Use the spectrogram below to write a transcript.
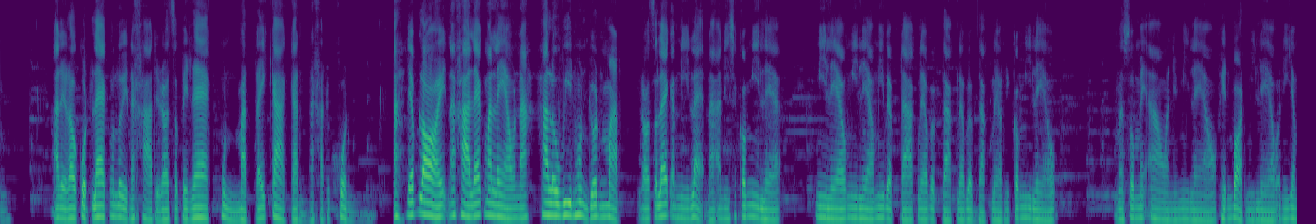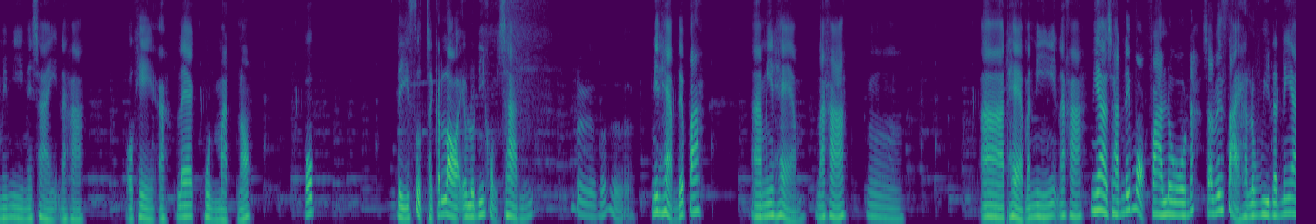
อะเดี๋ยวเรากดแลกมันเลยนะคะ เดี๋ยวเราจะไปแลกหุ่นหมัดไล่กากันนะคะ ทุกคน อะเรียบร้อยนะคะ แลกมาแล้วนะฮาโลวีนหุ่นยนต์หมัด เราจะแลกอันนี้แหละนะ อันนี้ฉันก็มีแล้ว มีแล้วมีแล้วมีแบบดาร์กแล้วแบบดาร์กแล้วแบบดาร์กแล้วนี่ก็มีแล้ว มาส้มไม่เอาอันนี้มีแล้วเพนบอร์ดมีแล้ว อันนี้ยังไม่มีไม่ใช่นะคะ โอเคอะแลกหุ่นหมัดเนาะปุ๊บดีสุดฉันก็รอเอลโลนี่ของฉันเออมีแถมด้วยปะอ่ามีแถมนะคะ อืมอ่าแถมอันนี้นะคะ เนี่ยฉันได้หมวกฟาโลนะ ฉันเป็นสายฮาโลวีนนะเนี่ย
